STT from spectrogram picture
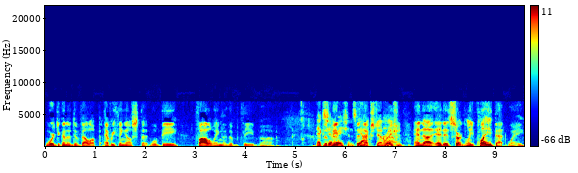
were you're going to develop everything else that will be following the the uh, next the generations the yeah next generation, and uh, it has certainly played that way,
